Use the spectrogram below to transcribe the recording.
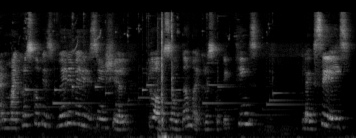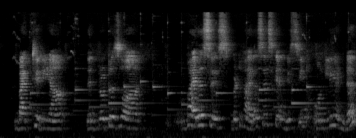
and microscope is very very essential to observe the microscopic things like cells bacteria then protozoa viruses but viruses can be seen only under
